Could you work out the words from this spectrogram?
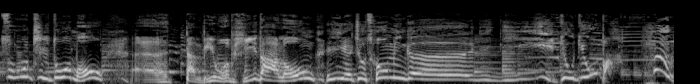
足智多谋。呃，但比我皮大龙也就聪明个一一丢丢吧。哼，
